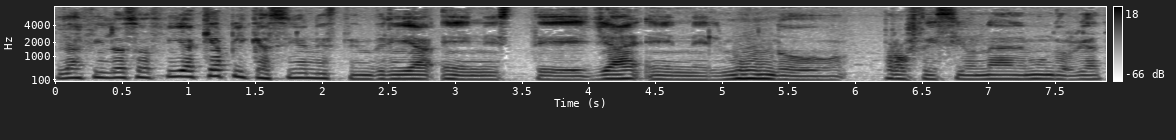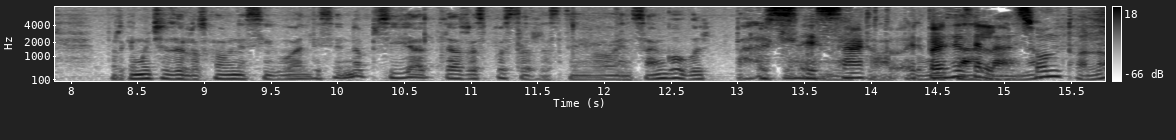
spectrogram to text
la filosofía, ¿qué aplicaciones tendría en este ya en el mundo profesional, el mundo real? Porque muchos de los jóvenes igual dicen, no, pues si ya las respuestas las tengo en San Google, ¿para pues Exacto, pero ese es el asunto, ¿no?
